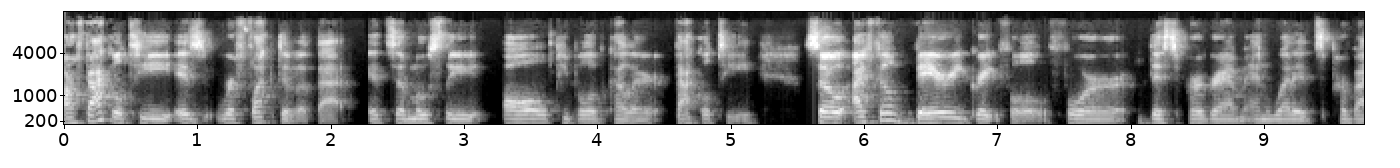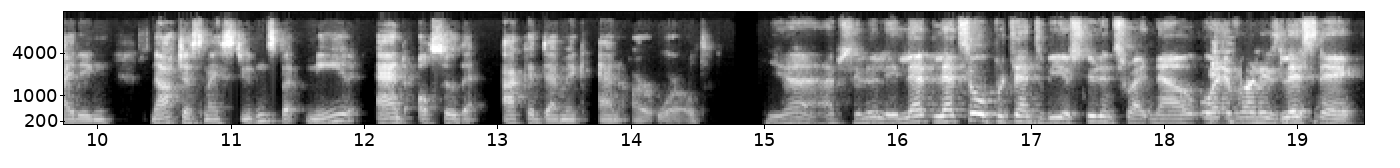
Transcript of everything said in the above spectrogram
our faculty is reflective of that. It's a mostly all people of color faculty. So I feel very grateful for this program and what it's providing, not just my students, but me and also the academic and art world. Yeah, absolutely. Let, let's all pretend to be your students right now, or everyone who's listening.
